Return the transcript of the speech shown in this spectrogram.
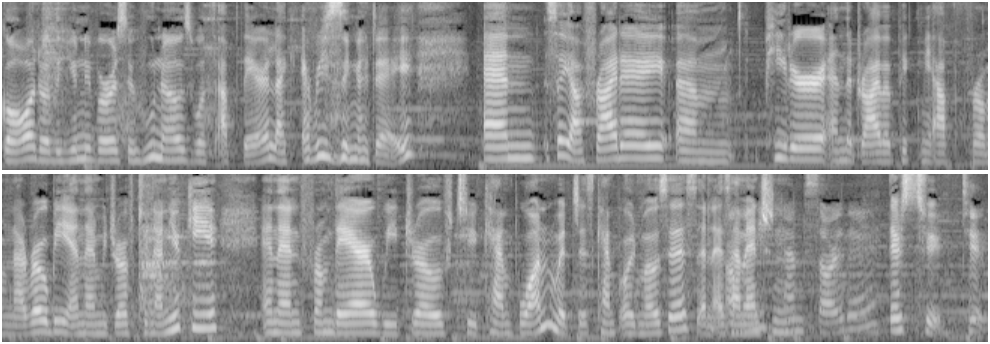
God or the universe or who knows what's up there, like every single day. And so yeah, Friday, um, Peter and the driver picked me up from Nairobi, and then we drove to Nanyuki, and then from there we drove to Camp One, which is Camp Old Moses. And as How I many mentioned, camps are there? there's two. Two.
